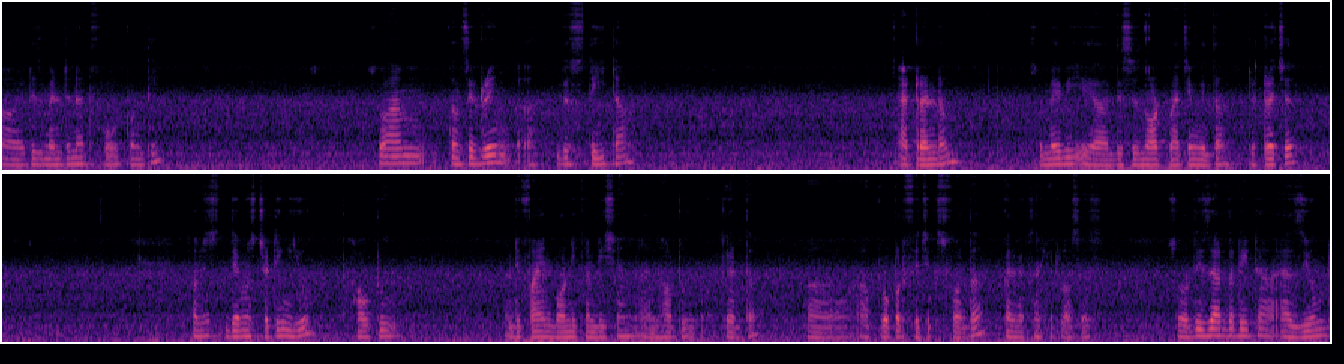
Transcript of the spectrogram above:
uh, it is maintained at 420 so I am considering uh, this data at random. So maybe uh, this is not matching with the literature. So I'm just demonstrating you how to define boundary condition and how to get the uh, proper physics for the convection heat losses. So these are the data assumed.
